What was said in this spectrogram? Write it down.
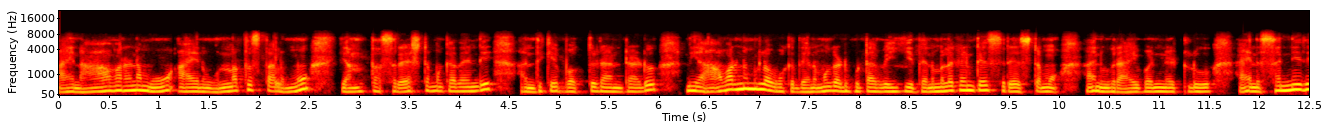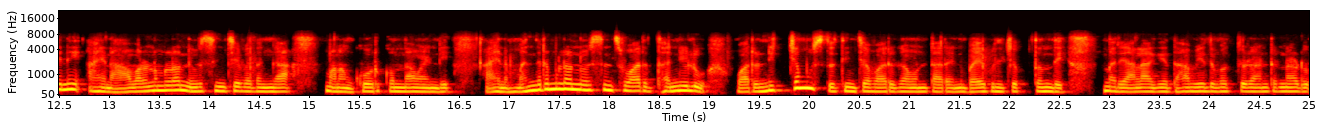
ఆయన ఆవరణము ఆయన ఉన్నత స్థలము ఎంత శ్రేష్టము కదండి. అందుకే భక్తుడు అంటాడు నీ ఆవరణంలో ఒక దినము గడుపుట వెయ్యి దినముల కంటే శ్రేష్టము అని వ్రాయబడినట్లు ఆయన సన్నిధిని ఆయన ఆవరణంలో నివసించే విధంగా మనం కోరుకుందామండి. ఆయన మందిరంలో నివసించే వారు ధన్య ధన్యులు వారు నిత్యము స్థుతించేవారుగా ఉంటారని బైబిల్ చెప్తుంది. మరి అలాగే దావీదు భక్తుడు అంటున్నాడు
